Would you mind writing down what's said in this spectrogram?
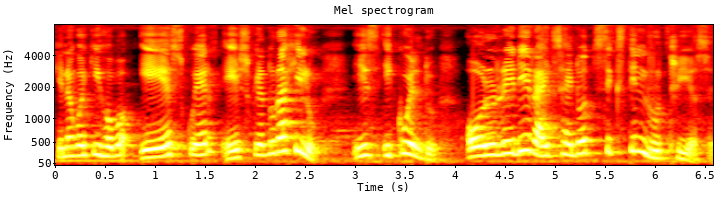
কেনেকৈ কি হ'ব? এ স্কুৱেৰ এ স্কুৱেৰটো ৰাখিলোঁ। Is equal to already right ছাইডত ছিক্সটিন ৰুট থ্ৰী আছে।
